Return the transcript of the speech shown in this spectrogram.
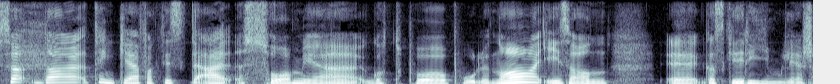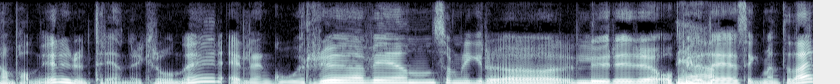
Så da tenker jeg faktisk det er så mye godt på polet nå, i sånn ganske rimelige champagner, rundt 300 kroner, eller en god rødvin som ligger og lurer oppi Ja. det segmentet der.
